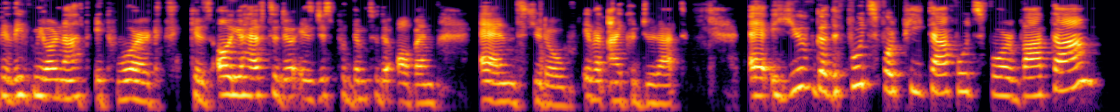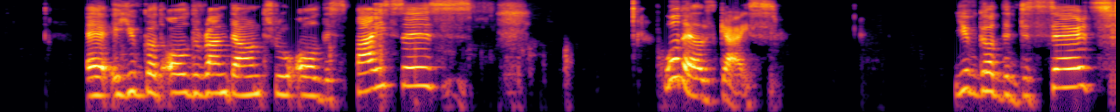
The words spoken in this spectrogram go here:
believe me or not it worked because all you have to do is just put them to the oven and you know even i could do that uh, you've got the foods for Pitta, foods for Vata. Uh, you've got all the rundown through all the spices. What else, guys? You've got the desserts,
